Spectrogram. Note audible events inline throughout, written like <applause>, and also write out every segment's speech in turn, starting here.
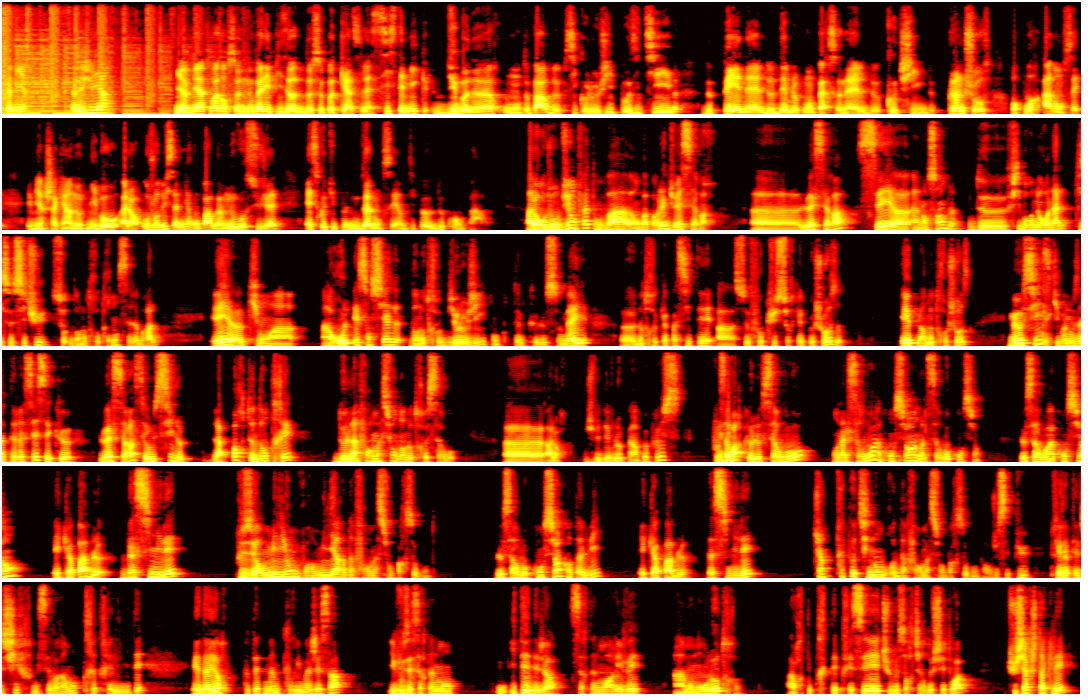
Salut Samir. Salut Julien. Bienvenue à toi dans ce nouvel épisode de ce podcast La systémique du bonheur où on te parle de psychologie positive, de PNL, de développement personnel, de coaching, de plein de choses pour pouvoir avancer, eh bien chacun à notre niveau. Alors aujourd'hui Samir, on parle d'un nouveau sujet. Est-ce que tu peux nous annoncer un petit peu de quoi on parle? Alors aujourd'hui en fait, on va on va parler du SRA. Euh, le SRA, c'est euh, un ensemble de fibres neuronales qui se situent dans notre tronc cérébral et euh, qui ont un, un, rôle essentiel dans notre biologie, donc tel que le sommeil, euh, notre capacité à se focus sur quelque chose et plein d'autres choses. Mais aussi, ce qui va nous intéresser, c'est que le SRA, c'est aussi le, la porte d'entrée de l'information dans notre cerveau. Euh, alors, je vais développer un peu plus. Il faut mhm. savoir que le cerveau, on a le cerveau inconscient on a le cerveau conscient. Le cerveau inconscient est capable d'assimiler plusieurs millions, voire milliards d'informations par seconde. Le cerveau conscient, quant à lui, est capable d'assimiler qu'un tout petit nombre d'informations par seconde. Alors, je ne sais plus quel était le chiffre, mais c'est vraiment très très limité. Et d'ailleurs, peut-être même pour imager ça, il vous est certainement, ou il t'est déjà certainement arrivé à un moment ou l'autre, alors tu es pressé, tu veux sortir de chez toi, tu cherches ta clé,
